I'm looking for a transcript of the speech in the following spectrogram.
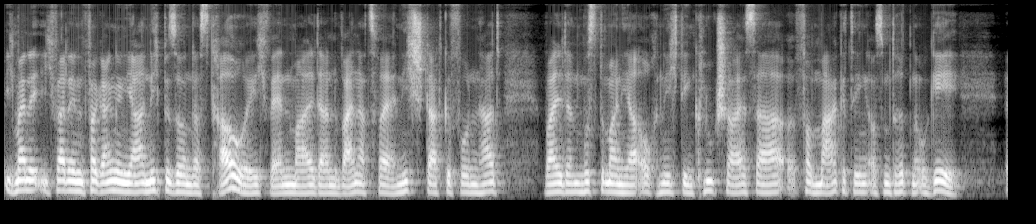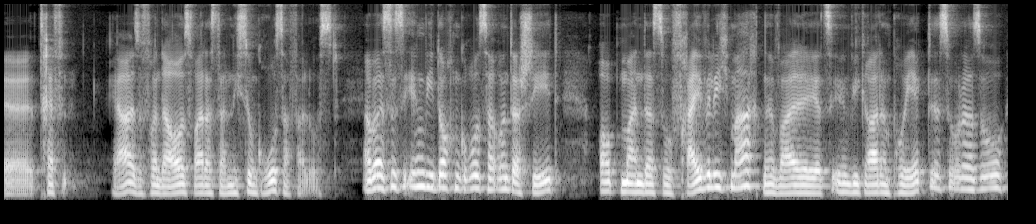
ich meine, ich war in den vergangenen Jahren nicht besonders traurig, wenn mal dann Weihnachtsfeier nicht stattgefunden hat, weil dann musste man ja auch nicht den Klugscheißer vom Marketing aus dem dritten OG äh, treffen. Ja, also von da aus war das dann nicht so ein großer Verlust. Aber es ist irgendwie doch ein großer Unterschied, ob man das so freiwillig macht, ne, weil jetzt irgendwie gerade ein Projekt ist oder so,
